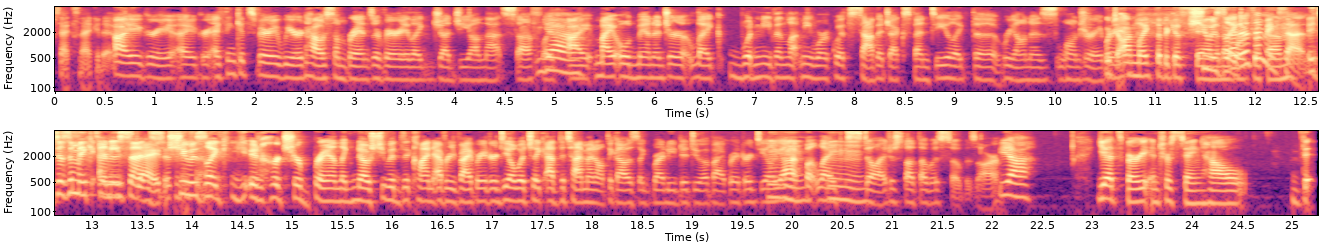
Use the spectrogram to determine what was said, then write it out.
sex negative I agree. I agree. I think it's very weird how some brands are very like judgy on that stuff. Like Yeah. I my old manager like wouldn't even let me work with Savage X Fenty, like the Rihanna's lingerie brand. Which brand. I'm like the biggest She was like- that work doesn't make them. sense It doesn't make To any this day, sense. She was sense. like, it hurts your brand. Like, no, she would decline every vibrator deal, which, like, at the time, I don't think I was like ready to do a vibrator deal yet. Mm-hmm. But, like, mm-hmm. still, I just thought that was so bizarre. yeah Yeah, it's very interesting how th-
